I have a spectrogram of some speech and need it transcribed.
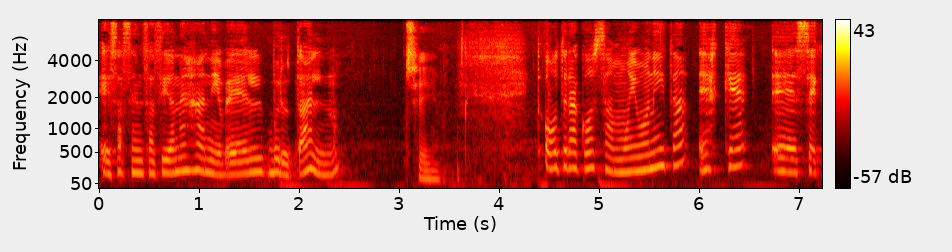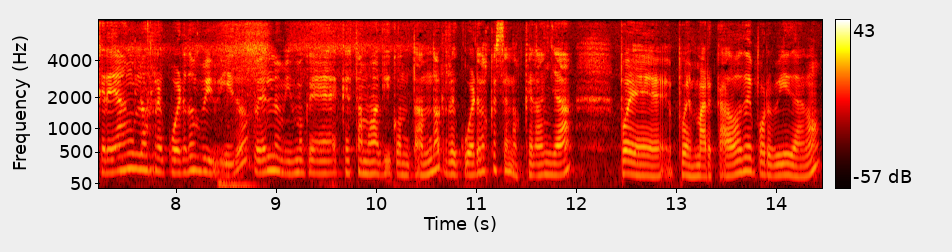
esas sensaciones a nivel brutal, ¿no? Sí. Otra cosa muy bonita es que eh, se crean los recuerdos vividos, ¿ves? Lo mismo que, estamos aquí contando, recuerdos que se nos quedan ya pues, pues marcados de por vida, ¿no?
